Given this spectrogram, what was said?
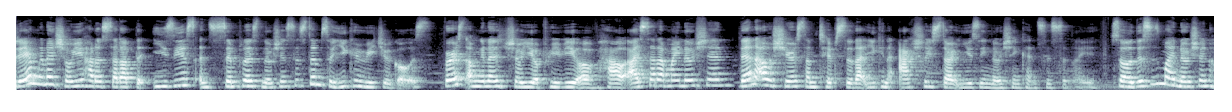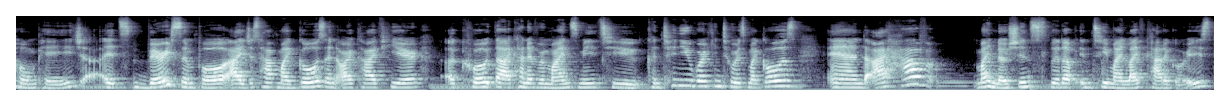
Today I'm gonna show you how to set up the easiest and simplest Notion system so you can reach your goals. First, I'm gonna show you a preview of how I set up my Notion. Then I'll share some tips so that you can actually start using Notion consistently. So this is my Notion homepage. It's very simple. I just have my goals and archive here, a quote that kind of reminds me to continue working towards my goals, and I have my Notion split up into my life categories.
